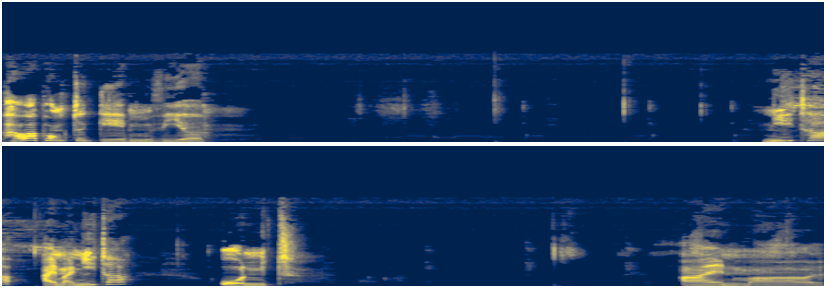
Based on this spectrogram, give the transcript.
Powerpunkte geben wir Nita, einmal Nita und einmal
